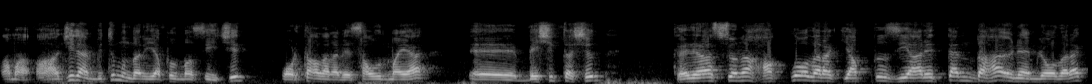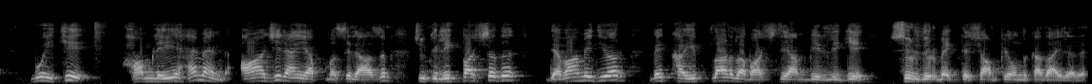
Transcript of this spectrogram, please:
Ama acilen bütün bunların yapılması için orta alana ve savunmaya e, Beşiktaş'ın federasyona haklı olarak yaptığı ziyaretten daha önemli olarak bu iki hamleyi hemen acilen yapması lazım. Çünkü lig başladı, devam ediyor ve kayıplarla başlayan bir ligi sürdürmekte şampiyonluk adayları.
